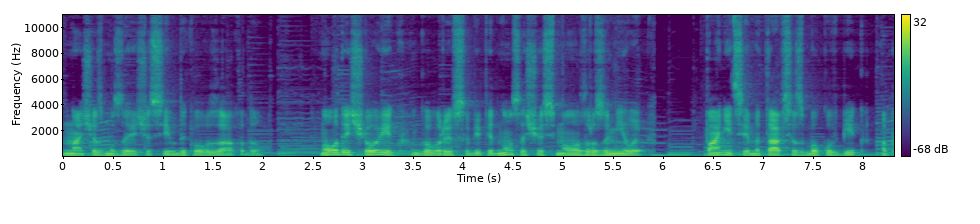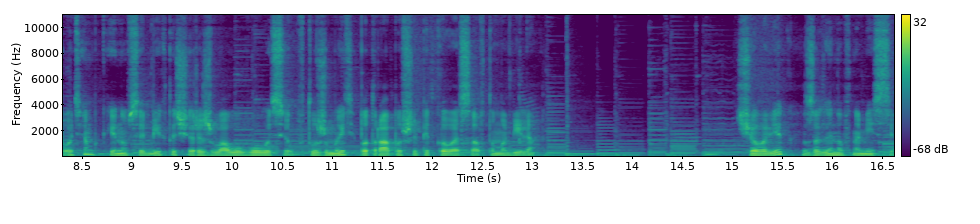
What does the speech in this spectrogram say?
наче з музею часів Дикого Заходу. Молодий чоловік говорив собі під носа щось мало зрозуміле. В паніці метався з боку в бік, а потім кинувся бігти через жваву вулицю, в ту ж мить потрапивши під колеса автомобіля. Чоловік загинув на місці.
